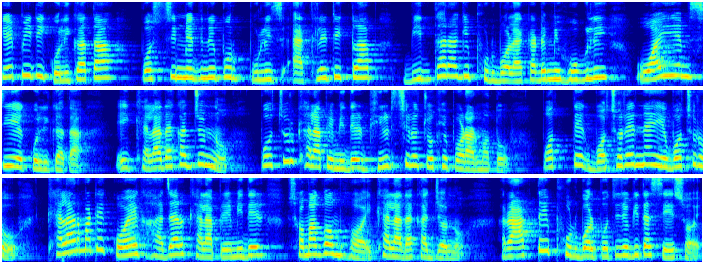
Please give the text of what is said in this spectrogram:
KPD Kolkata Paschim Medinipur police athletic club Bidyaragi football academy Hooghly YMCA Kolkata এই খেলা দেখার জন্য প্রচুর খেলাপ্রেমীদের ভিড় ছিল চোখে পড়ার মতো। প্রত্যেক বছরের ন্যায় এবছরও খেলার মাঠে কয়েক হাজার খেলাপ্রেমীদের সমাগম হয় খেলা দেখার জন্য। রাতে ফুটবল প্রতিযোগিতা শেষ হয়।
